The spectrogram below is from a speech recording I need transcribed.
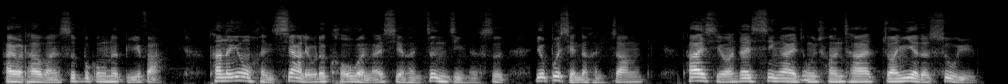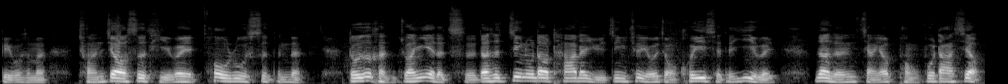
还有他玩世不恭的笔法。他能用很下流的口吻来写很正经的事，又不显得很脏。他还喜欢在性爱中穿插专业的术语，比如什么传教士体位、后入式等等，都是很专业的词。但是进入到他的语境，却有一种诙谐的意味，让人想要捧腹大笑。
